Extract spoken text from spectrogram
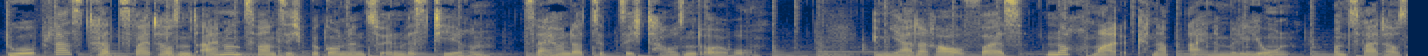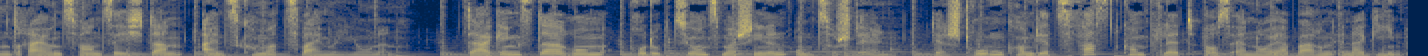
Duoplast hat 2021 begonnen zu investieren, 270.000 Euro. Im Jahr darauf war es nochmal knapp eine Million und 2023 dann 1,2 Millionen. Da ging es darum, Produktionsmaschinen umzustellen. Der Strom kommt jetzt fast komplett aus erneuerbaren Energien.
